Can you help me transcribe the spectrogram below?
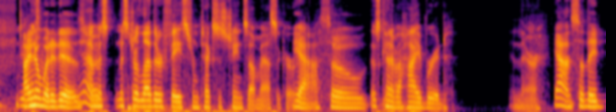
I know what it is. yeah, but- Mr. Leatherface from Texas Chainsaw Massacre. yeah. So there's kind of a hybrid in there. Yeah, and so they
